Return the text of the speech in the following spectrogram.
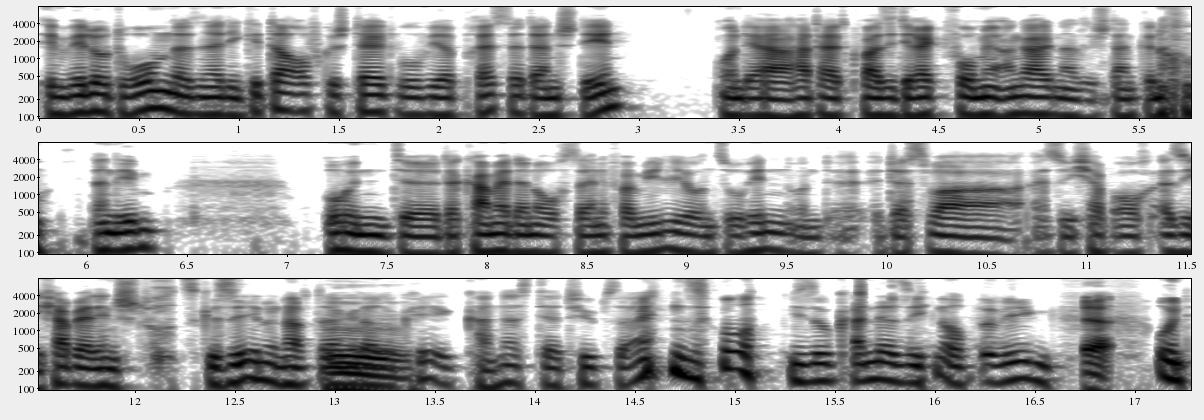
Im Velodrom, da sind ja die Gitter aufgestellt, wo wir Presse dann stehen. Und er hat halt quasi direkt vor mir angehalten, also ich stand genau daneben. Und äh, da kam ja dann auch seine Familie und so hin. Und äh, das war, also ich habe auch, also ich habe ja den Sturz gesehen und habe dann mhm. gedacht, okay, kann das der Typ sein? So, wieso kann der sich noch bewegen? Ja. Und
